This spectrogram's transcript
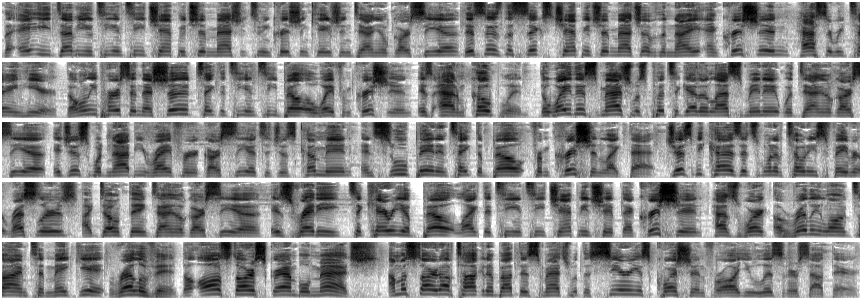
The AEW TNT championship match between Christian Cage and Daniel Garcia. This is the sixth championship match of the night, and Christian has to retain here. The only person that should take the TNT belt away from Christian is Adam Copeland. The way this match was put together last minute with Daniel Garcia, it just would not be right for Garcia to just come in and swoop in and take the belt from Christian like that. Just because it's one of Tony's favorite wrestlers, I don't think Daniel Garcia is ready to carry a belt like the TNT Championship that Christian has worked a really long time to make it relevant. The All Star Scramble match. I'm going to start off talking about this match with a serious question for all you listeners out there.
